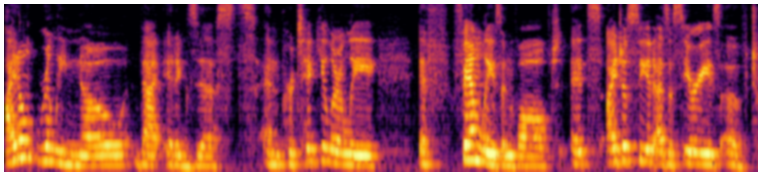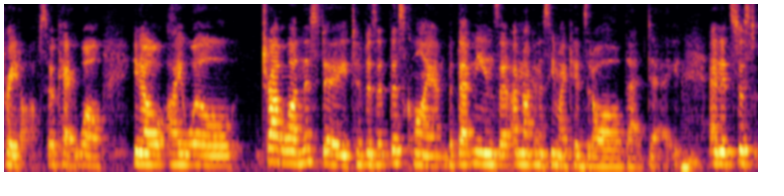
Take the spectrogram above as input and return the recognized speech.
I don't really know that it exists, and particularly if family is involved, it's I just see it as a series of trade-offs. Okay, well, you know, I will travel on this day to visit this client, but that means that I'm not going to see my kids at all that day. Mm-hmm. And it's just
